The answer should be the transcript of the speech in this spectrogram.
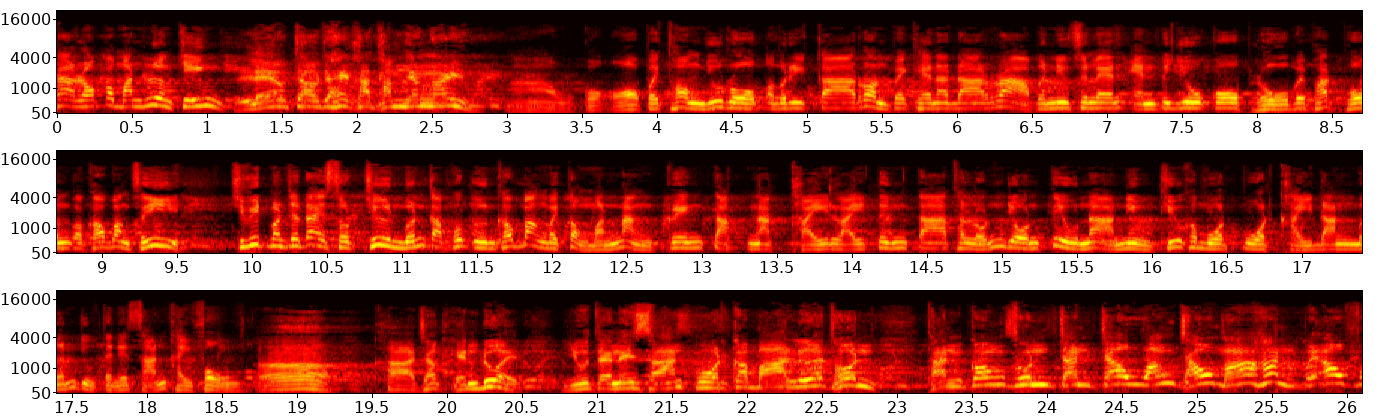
ข้าหรอกก็มันเรื่องจริง แล้วเจ้าจะให้ข้าทำยังไงอ้าว ก็ออกไปท่องยุโรปอเมริการ่อนไปแคนาดาร่าไปนิวซีแลนด์ and ไปยูโกโผล่ไปพัฒน์พงศ์กับเขาบ้างสิชีวิตมันจะได้สดชื่นเหมือนกับคนอื่นเขาบ้างไม่ต้องมานั่ง เกรงตักหนักไข่ไหลตึงตาถลนโยนติ้วหน้านิ้วคิ้วขมวดปวดไข่ดันเหมือนอยู่แต่ในศาลไคฟง เออข้าชักเห็นด้วย อยู่แต่ในศาลปวดกบาลเหลือทน ท่านกงซุนจั่นเจ้าหวังเฉาหมาหั่นไปเอาไฟ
